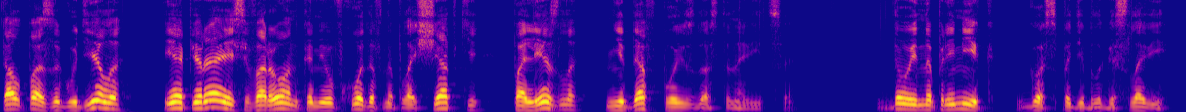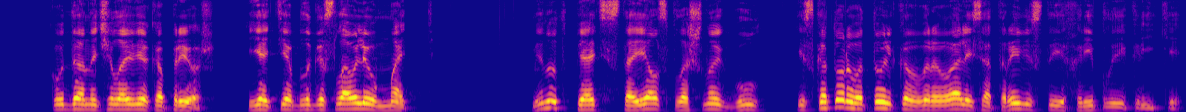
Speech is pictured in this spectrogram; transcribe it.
Толпа загудела и, опираясь воронками у входов на площадки, полезла, не дав поезду остановиться. «Дуй напрямик, Господи благослови! Куда на человека прешь?» Я тебя благословлю, мать!» Минут пять стоял сплошной гул, из которого только вырывались отрывистые хриплые крики.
